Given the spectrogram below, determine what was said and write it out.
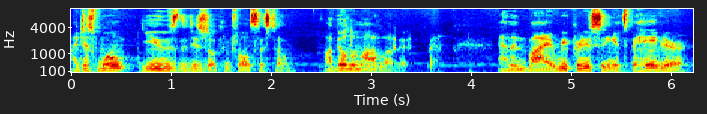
I just won't use the digital control system. I'll build a model of it. And then by reproducing its behavior,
